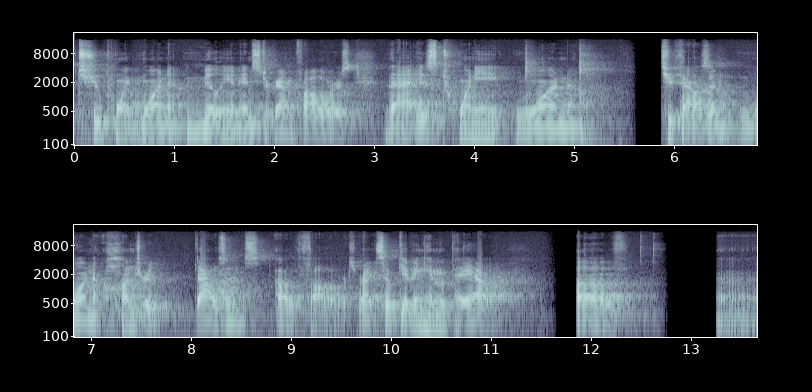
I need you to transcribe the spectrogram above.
2.1 million Instagram followers, that is 21, 2,100 thousands of followers, right? So giving him a payout of, uh,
